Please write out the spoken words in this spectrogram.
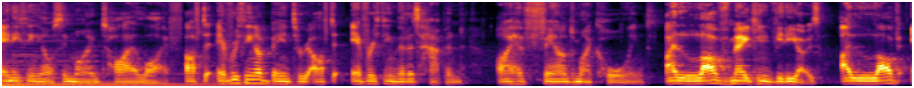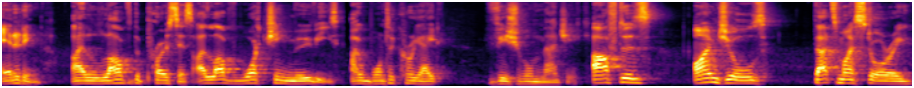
anything else in my entire life. After everything I've been through, after everything that has happened, I have found my calling. I love making videos. I love editing. I love the process. I love watching movies. I want to create visual magic. AFTRS, I'm Jules. That's my story.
